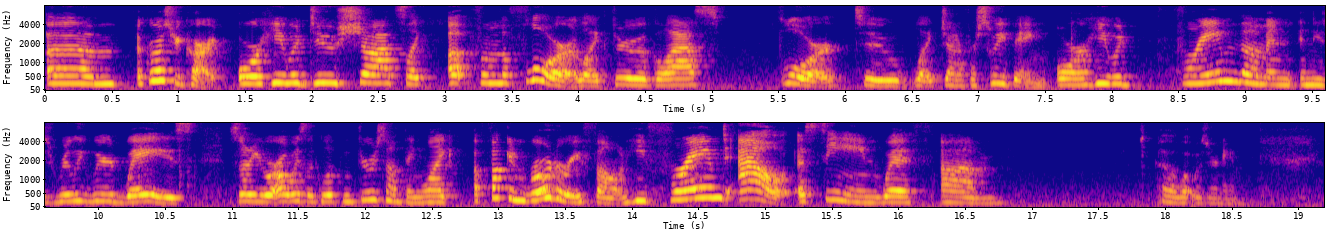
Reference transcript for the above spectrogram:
um, a grocery cart, or he would do shots like up from the floor, like through a glass floor to like Jennifer sweeping, or he would frame them in, in these really weird ways so you were always like looking through something like a fucking rotary phone he framed out a scene with um oh what was her name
